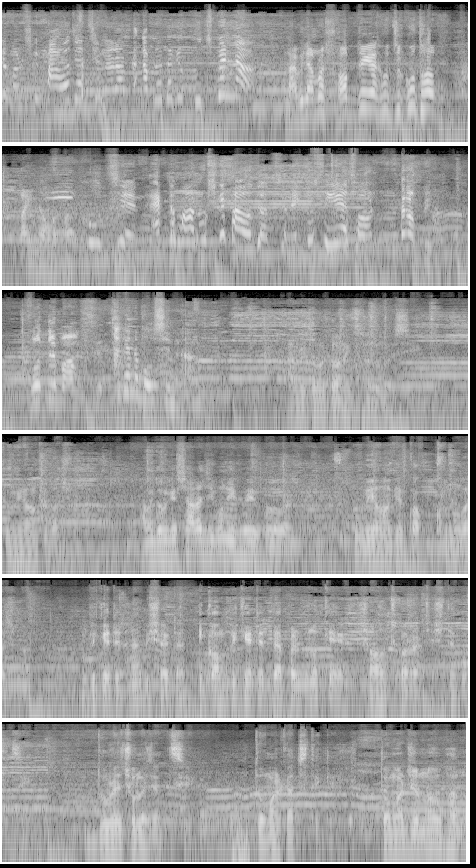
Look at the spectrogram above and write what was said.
একটা মানুষকে পাওয়া যাচ্ছে না আর আপনা- আপনারা তাকে খুঁজবেন না। নাবিল আমরা সব জায়গায় খুঁজছি কোথাও তাই না আমরা তাকে। খুঁজছেন একটা মানুষকে পাওয়া যাচ্ছে না একটু সিরিয়াস হন। কথা কেন বলছেন না? আমি তোমাকে অনেক ভালোবাসি তুমি আমাকে বাসো আমি তোমাকে সারা জীবন এইভাবেই ভালোবাসবো তুমি আমাকে কখনো বাসবা কমপ্লিকেটেড না বিষয়টা? এই কমপ্লিকেটেড ব্যাপারগুলোকে সহজ করার চেষ্টা করছি দূরে চলে যাচ্ছি তোমার কাছ থেকে। তোমার জন্যও ভালো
